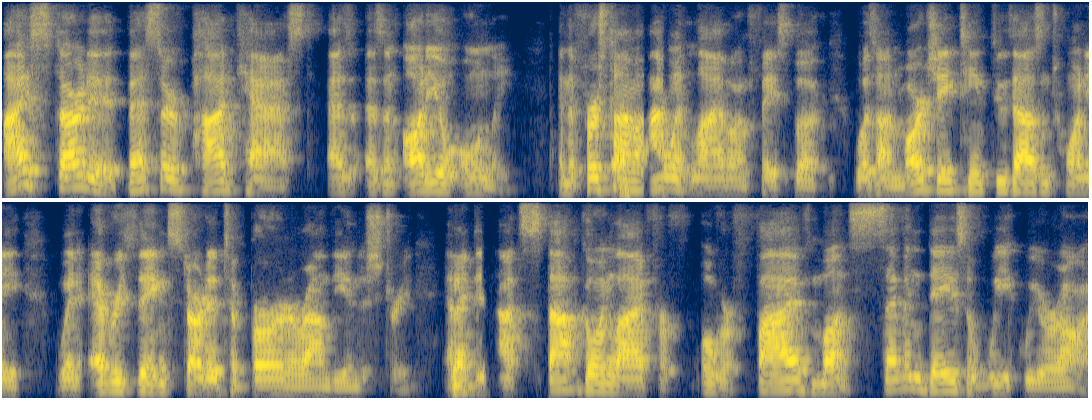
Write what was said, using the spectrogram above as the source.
I started Best Served podcast as as an audio only. And the first time I went live on Facebook was on March 18th, 2020, when everything started to burn around the industry and I did not stop going live for over five months, seven days a week. We were on.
